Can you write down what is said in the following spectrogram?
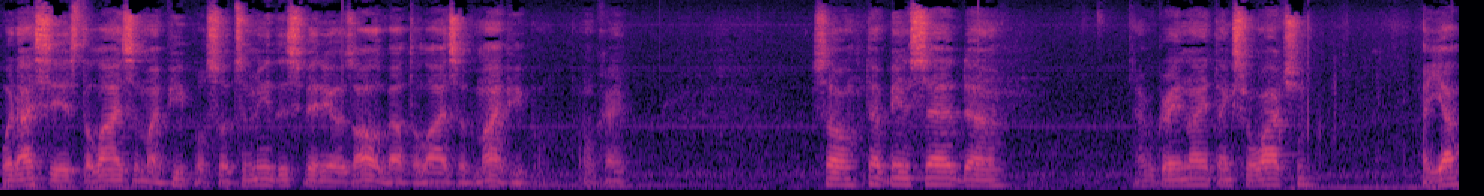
what I see is the lives of my people. So to me, this video is all about the lives of my people. Okay. So that being said, uh, have a great night. Thanks for watching. Hiya.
